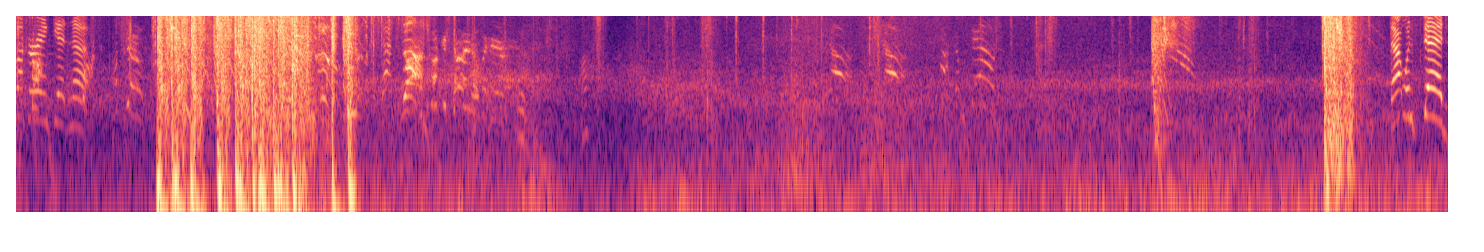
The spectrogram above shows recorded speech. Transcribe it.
Fucker ain't getting up. That's Fucking dying over here! That one's dead.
